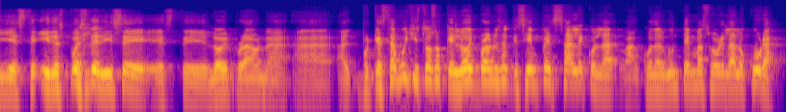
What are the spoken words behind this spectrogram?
Y, este, y después le dice este, Lloyd Brown a, Porque está muy chistoso que Lloyd Brown es el que siempre sale con, la, con algún tema sobre la locura.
